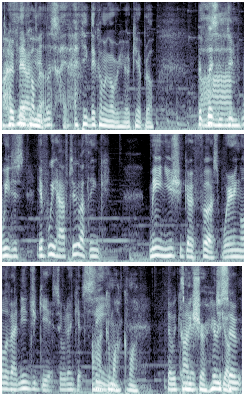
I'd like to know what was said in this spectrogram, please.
I I, hope they they're coming. I, I think they're coming over here. Okay, bro. But listen, Um, dude. We just, if we have to, I think me and you should go first, wearing all of our ninja gear, so we don't get seen. come on, come on. So we kind of sure. Here we go. So,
